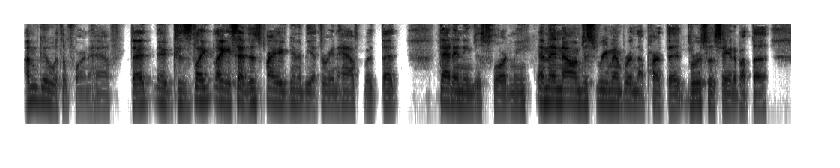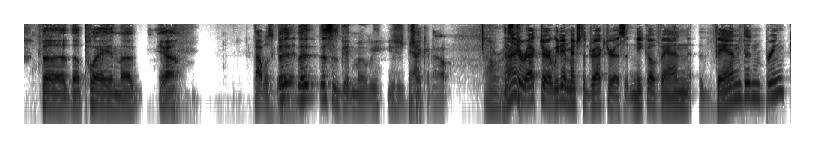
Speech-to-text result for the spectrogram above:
I'm good with a four and a half. That eh, because like like I said, this is probably going to be a three and a half, but that that ending just floored me. And then now I'm just remembering that part that Bruce was saying about the the the play and the yeah. That was Th- good. th- this is a good movie. You should Yeah. check it out. All right. This director, we didn't mention the director, is Nico Van Vandenbrink,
